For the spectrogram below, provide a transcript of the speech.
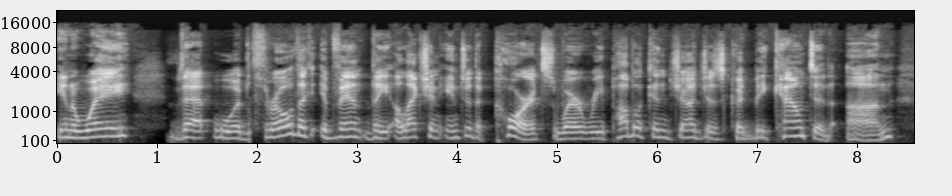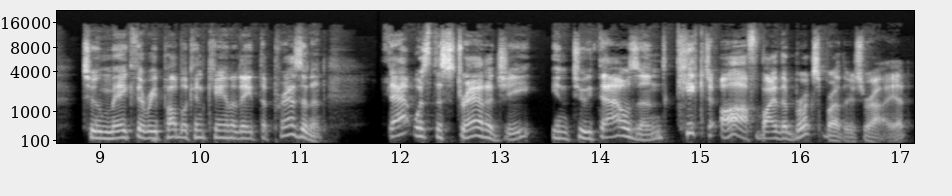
in a way that would throw the event, the election into the courts where Republican judges could be counted on to make the Republican candidate the president. That was the strategy in 2000, kicked off by the Brooks Brothers riot.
